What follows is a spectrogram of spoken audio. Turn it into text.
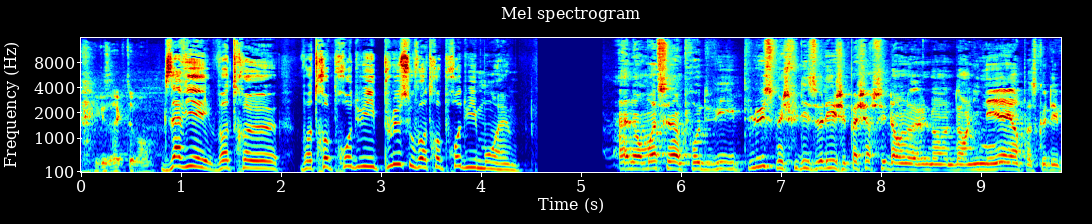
Exactement. Xavier, votre, votre produit plus ou votre produit moins? Ah non, moi c'est un produit plus, mais je suis désolé, j'ai pas cherché dans le dans, linéaire parce que des,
